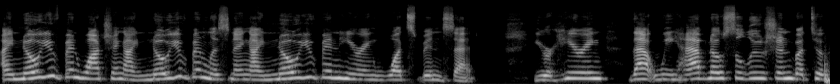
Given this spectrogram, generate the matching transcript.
I know you've been watching. I know you've been listening. I know you've been hearing what's been said. You're hearing that we have no solution but to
